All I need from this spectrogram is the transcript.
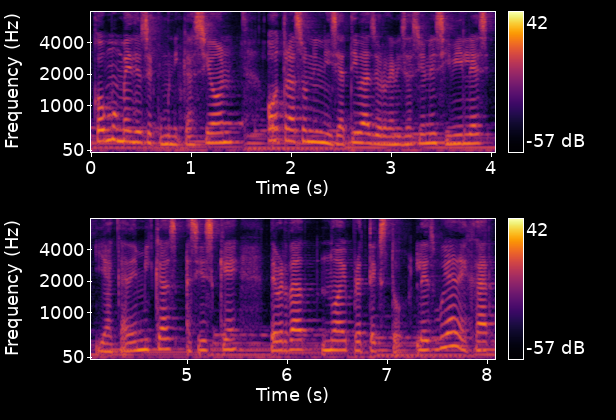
como medios de comunicación, otras son iniciativas de organizaciones civiles y académicas, así es que de verdad no hay pretexto. Les voy a dejar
